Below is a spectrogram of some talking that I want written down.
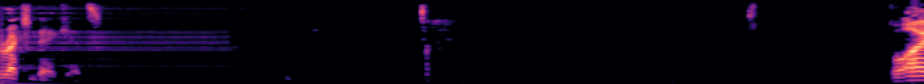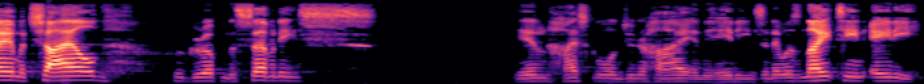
Resurrection Day, kids. Well, I am a child who grew up in the 70s, in high school and junior high in the 80s, and it was 1980,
